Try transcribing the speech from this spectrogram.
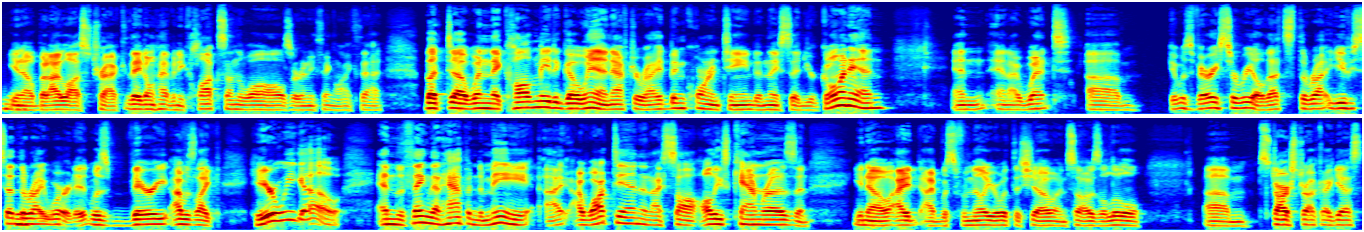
you know but i lost track. They don't have any clocks on the walls or anything like that. But uh, when they called me to go in after i had been quarantined and they said you're going in and and i went um, it was very surreal. That's the right you said the right word. It was very i was like here we go and the thing that happened to me i i walked in and i saw all these cameras and you know i i was familiar with the show. And so i was a little um starstruck i guess.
